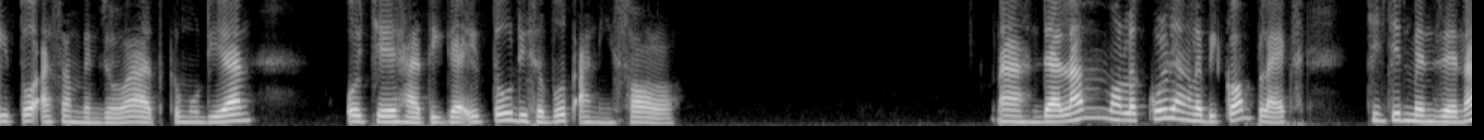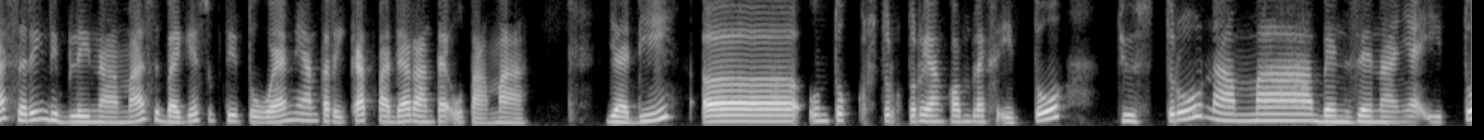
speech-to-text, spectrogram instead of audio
itu asam benzoat. Kemudian OCH3 itu disebut anisol. Nah, dalam molekul yang lebih kompleks, cincin benzena sering dibeli nama sebagai substituen yang terikat pada rantai utama. Jadi, eh, untuk struktur yang kompleks itu justru nama benzenanya itu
